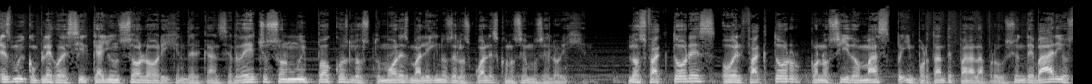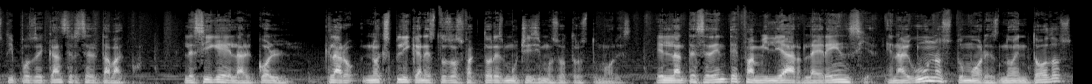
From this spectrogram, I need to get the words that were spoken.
Es muy complejo decir que hay un solo origen del cáncer. De hecho, son muy pocos los tumores malignos de los cuales conocemos el origen. Los factores o el factor conocido más importante para la producción de varios tipos de cáncer es el tabaco. Le sigue el alcohol. Claro, no explican estos dos factores muchísimos otros tumores. El antecedente familiar, la herencia, en algunos tumores, no en todos,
